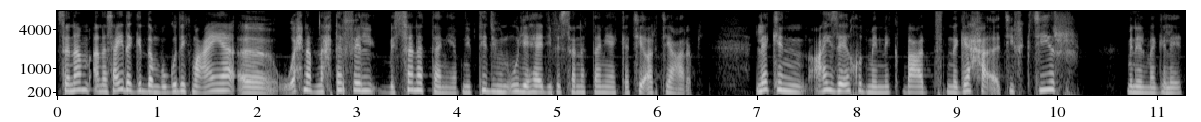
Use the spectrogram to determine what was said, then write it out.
سنام أنا سعيدة جدا بوجودك معايا آه، وإحنا بنحتفل بالسنة الثانية بنبتدي ونقول يا هادي في السنة الثانية كتي ار تي عربي. لكن عايزة آخد منك بعد نجاح حققتيه في كتير من المجالات.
